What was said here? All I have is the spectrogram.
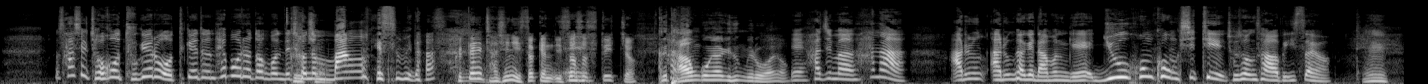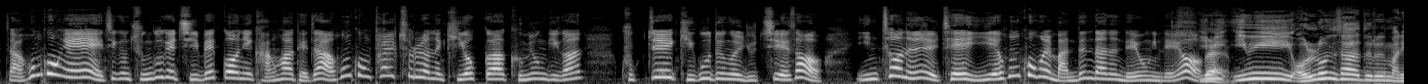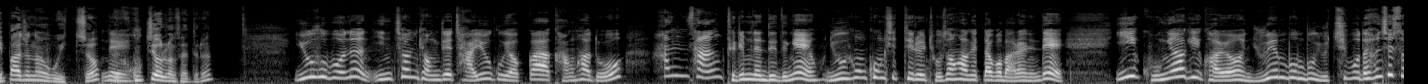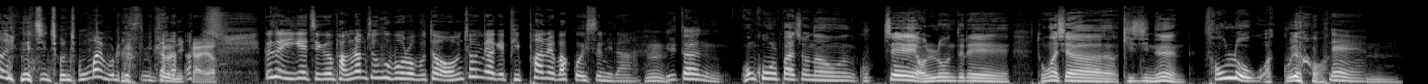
사실 저거 두 개로 어떻게든 해보려던 건데 그렇죠. 저는 망 했습니다. 그때는 자신이 있었겠 있었을 네. 수도 있죠. 그 다음 공약이 흥미로워요. 예, 하지만 하나 아릉아릉하게 남은 게 뉴 홍콩 시티 조성 사업이 있어요. 음. 자, 홍콩에 지금 중국의 지배권이 강화되자 홍콩 탈출을 하는 기업과 금융기관, 국제기구 등을 유치해서 인천을 제2의 홍콩을 만든다는 내용인데요. 이미 네. 이미 언론사들은 많이 빠져나오고 있죠. 네. 그 국제 언론사들은. 유 후보는 인천 경제 자유구역과 강화도, 한상드림아일랜드 등의 뉴 홍콩시티를 조성하겠다고 말하는데 이 공약이 과연 유엔 본부 유치보다 현실성이 있는지 전 정말 모르겠습니다. 그러니까요. 그래서 이게 지금 박남춘 후보로부터 엄청나게 비판을 받고 있습니다. 음. 일단 홍콩을 빠져나온 국제 언론들의 동아시아 기지는 서울로 왔고요. 네. 음.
